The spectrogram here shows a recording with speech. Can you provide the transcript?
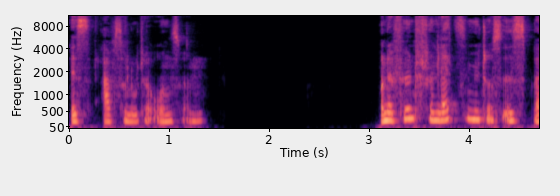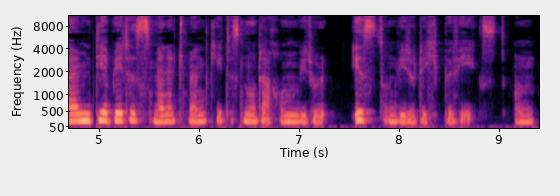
ist absoluter Unsinn. Und der fünfte und letzte Mythos ist, beim Diabetes-Management geht es nur darum, wie du isst und wie du dich bewegst. Und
